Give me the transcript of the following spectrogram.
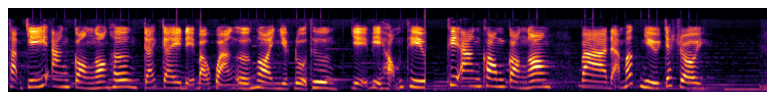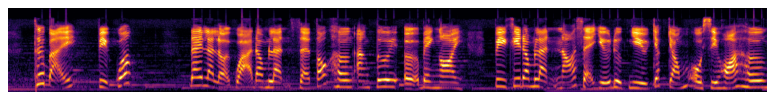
Thậm chí ăn còn ngon hơn trái cây để bảo quản ở ngoài nhiệt độ thường, dễ bị hỏng thiêu. Khi ăn không còn ngon và đã mất nhiều chất rồi. Thứ bảy, Việt Quốc Đây là loại quả đông lạnh sẽ tốt hơn ăn tươi ở bên ngoài vì khi đông lạnh nó sẽ giữ được nhiều chất chống oxy hóa hơn.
